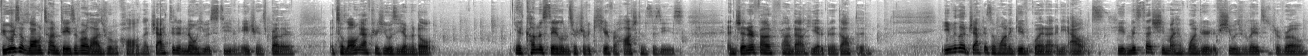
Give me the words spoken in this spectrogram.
Viewers of longtime Days of Our Lives will recall that Jack didn't know he was Steve and Adrienne's brother until long after he was a young adult. He had come to Salem in search of a cure for Hodgkin's disease, and Jenner found, found out he had been adopted. Even though Jack doesn't want to give Gwen any outs, he admits that she might have wondered if she was related to Deveraux.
